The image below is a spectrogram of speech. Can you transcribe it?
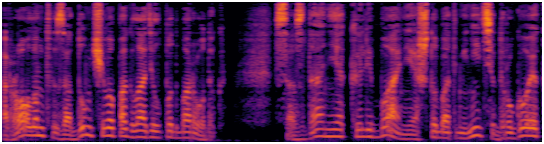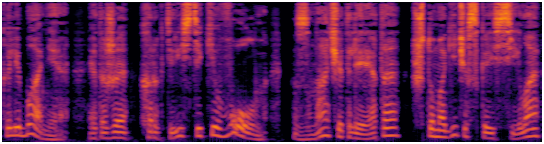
Роланд задумчиво погладил подбородок. Создание колебания, чтобы отменить другое колебание — это же характеристики волн. Значит ли это, что магическая сила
